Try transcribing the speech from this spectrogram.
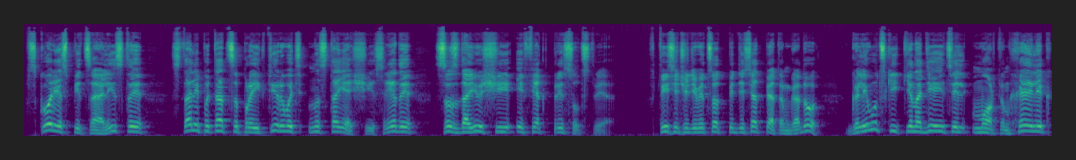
Вскоре специалисты стали пытаться проектировать настоящие среды, создающие эффект присутствия. В 1955 году голливудский кинодеятель Мортен Хейлик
